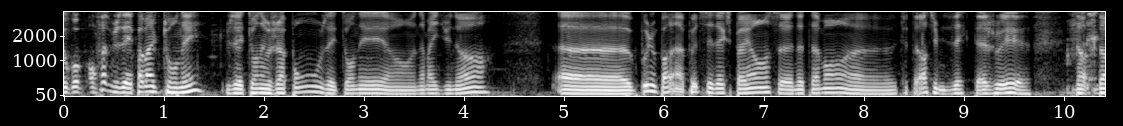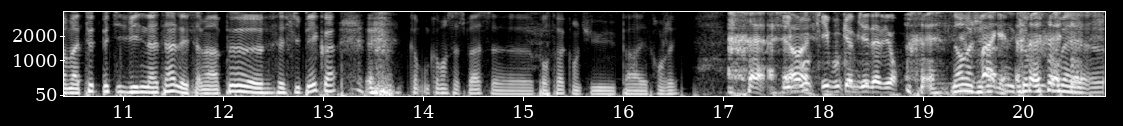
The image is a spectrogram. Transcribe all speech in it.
donc en- fait, vous avez pas mal tourné. Vous avez tourné au Japon, vous avez tourné en Amérique du Nord. Euh, vous pouvez nous parler un peu de ces expériences, euh, notamment euh, tout à l'heure tu me disais que tu as joué euh, dans, dans ma toute petite ville natale et ça m'a un peu euh, fait flipper quoi. comment, comment ça se passe euh, pour toi quand tu pars à l'étranger? C'est Il book, il book un billet d'avion. Non mais je veux dire, comme- non, mais, euh,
